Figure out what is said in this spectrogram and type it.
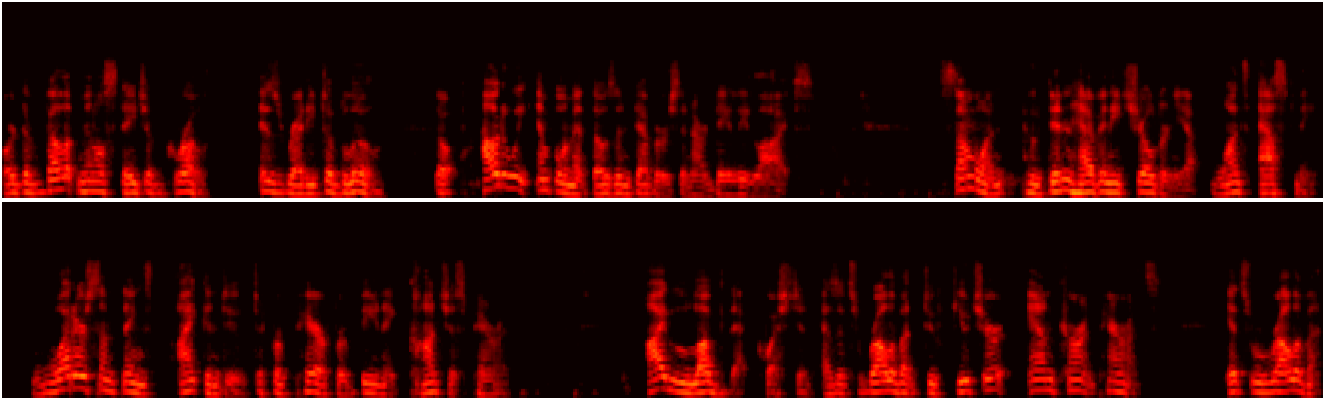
or developmental stage of growth is ready to bloom. So, how do we implement those endeavors in our daily lives? Someone who didn't have any children yet once asked me, What are some things I can do to prepare for being a conscious parent? I loved that question as it's relevant to future and current parents. It's relevant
